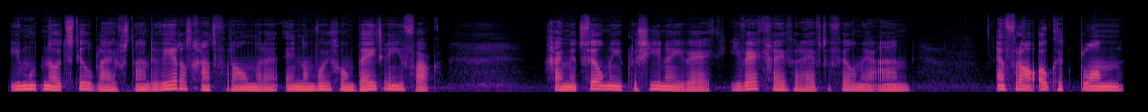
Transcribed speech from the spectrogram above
je moet nooit stil blijven staan. De wereld gaat veranderen en dan word je gewoon beter in je vak. Ga je met veel meer plezier naar je werk. Je werkgever heeft er veel meer aan. En vooral ook het plan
